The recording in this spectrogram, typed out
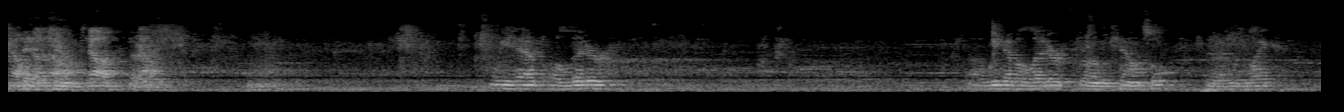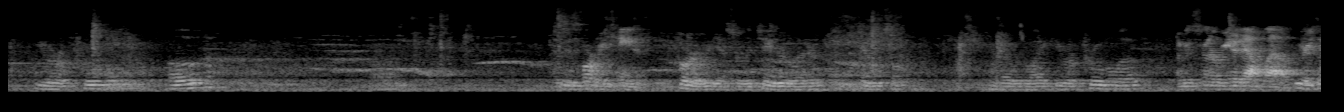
No, no, no, no, no. We have a letter. Uh, we have a letter from counsel uh, that I would like your approval of. This is for retainer. For, yes, a retainer letter from counsel that I would like your approval of. I'm just gonna read it out loud. Yeah, go- go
